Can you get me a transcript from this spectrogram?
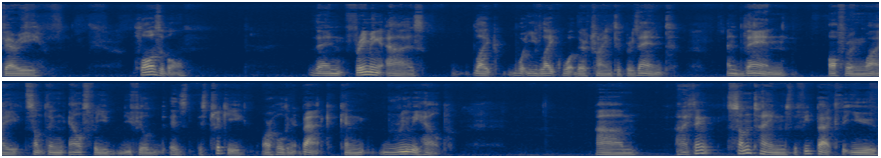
very plausible, then framing it as like what you like what they're trying to present and then offering why something else for you you feel is is tricky or holding it back can really help. Um, and i think sometimes the feedback that you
